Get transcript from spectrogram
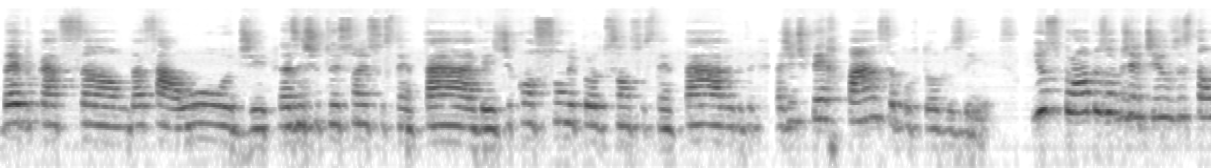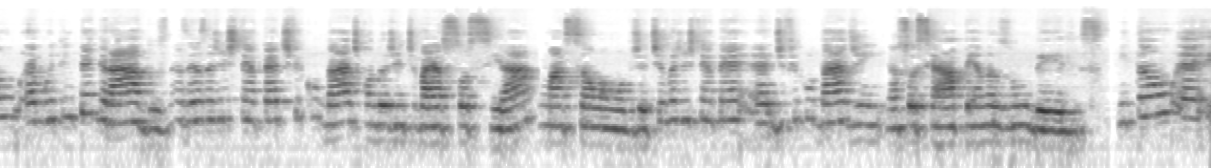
da educação, da saúde, das instituições sustentáveis, de consumo e produção sustentável. A gente perpassa por todos eles. E os próprios objetivos estão é, muito integrados. Né? Às vezes a gente tem até dificuldade quando a gente vai associar uma ação a um objetivo, a gente tem até é, dificuldade em associar apenas um deles. Então, é,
